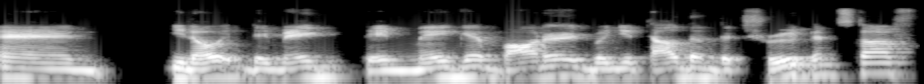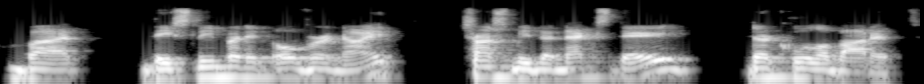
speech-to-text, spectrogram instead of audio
and you know they may they may get bothered when you tell them the truth and stuff but they sleep on it overnight. Trust me the next day they're cool about it.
